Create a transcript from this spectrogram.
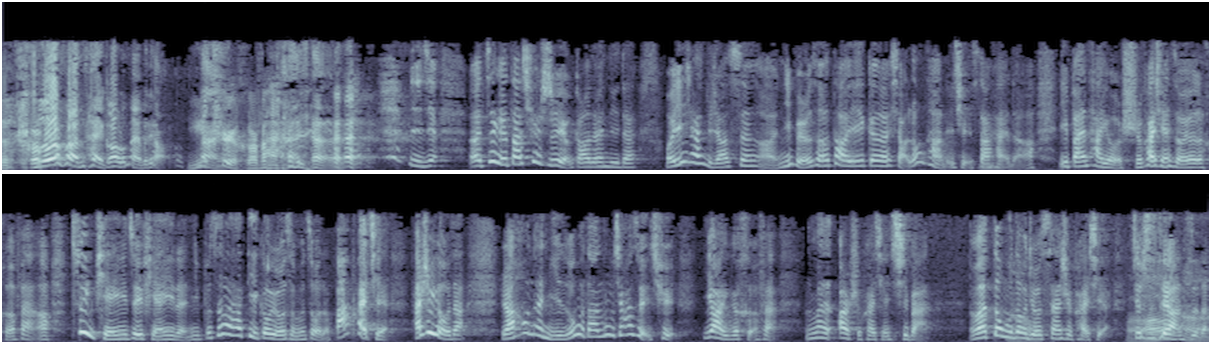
盒饭太高了卖不掉，鱼翅盒饭。你这呃，这个倒确实有高端低端，我印象比较深啊。你比如说到一个小弄堂里去，上海的啊，一般它有十块钱左右的盒饭啊，最便宜最便宜的，你不知道它地沟油怎么做的，八块钱还是有的。然后呢，你如果到陆家嘴去要一个盒饭，那么二十块钱起板。那么动不动就三十块钱，就是这样子的。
